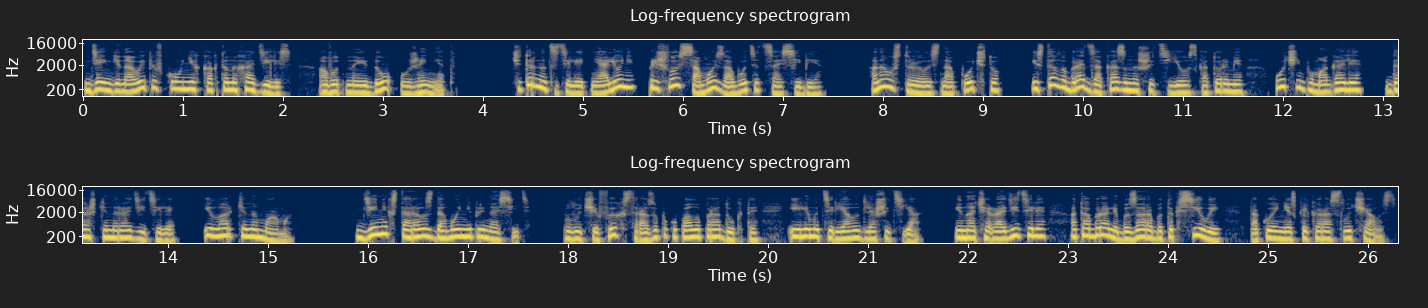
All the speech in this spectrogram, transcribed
деньги на выпивку у них как-то находились, а вот на еду уже нет. 14-летней Алене пришлось самой заботиться о себе. Она устроилась на почту и стала брать заказы на шитье, с которыми очень помогали Дашкины родители и Ларкина мама. Денег старалась домой не приносить. Получив их, сразу покупала продукты или материалы для шитья. Иначе родители отобрали бы заработок силой, такое несколько раз случалось.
